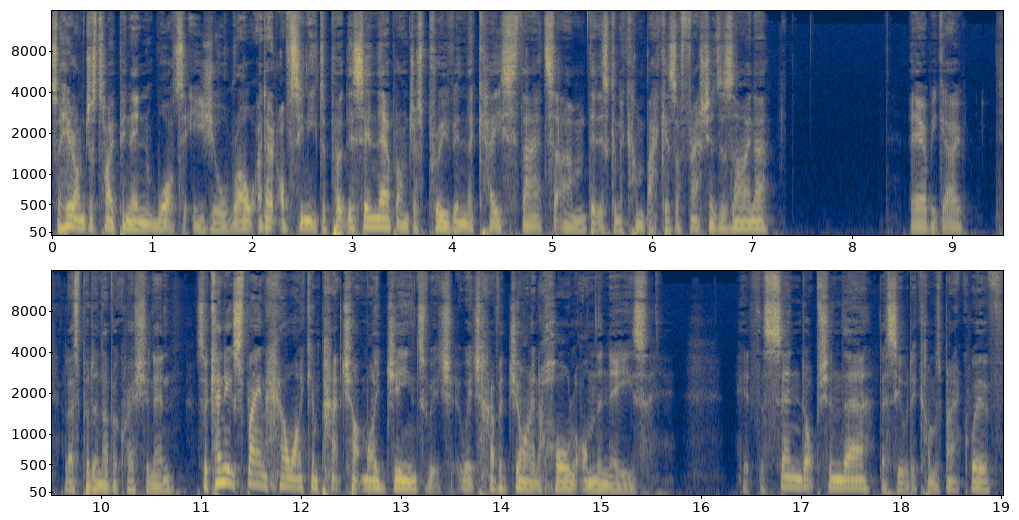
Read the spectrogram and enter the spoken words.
So here I'm just typing in what is your role. I don't obviously need to put this in there, but I'm just proving the case that, um, that it's going to come back as a fashion designer. There we go. Let's put another question in. So can you explain how I can patch up my jeans which, which have a giant hole on the knees? Hit the send option there. Let's see what it comes back with.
